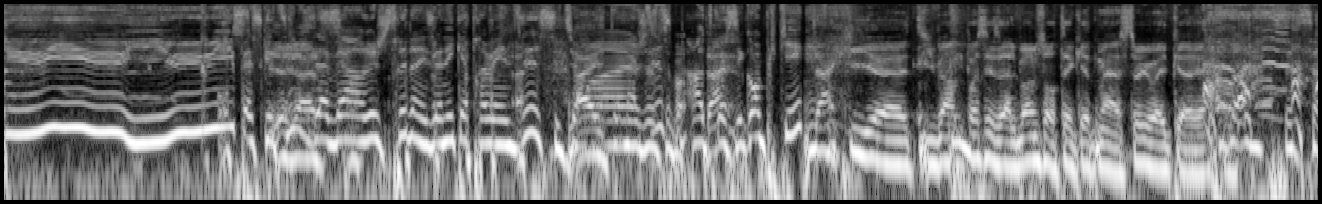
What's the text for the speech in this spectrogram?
Oui, oui, oui, oui, parce que tu sais, ils avaient enregistré dans les années 90. C'est Hey, un je sais artiste. pas. En tout cas, c'est compliqué. Tant qu'ils ne vendent pas ses albums sur Ticketmaster, il va être correct. C'est ça.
